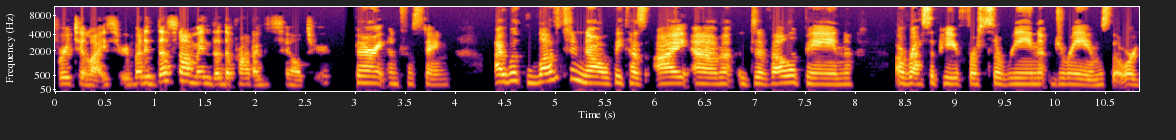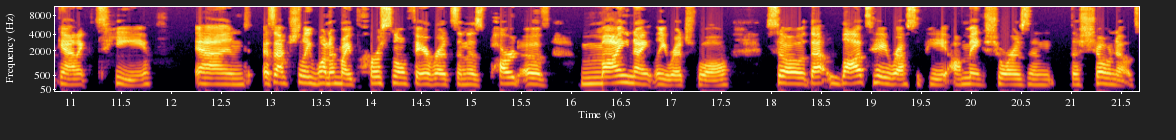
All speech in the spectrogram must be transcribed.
fertilizer. But it does not mean that the product is healthier. Very interesting. I would love to know because I am developing a recipe for Serene Dreams, the organic tea. And it's actually one of my personal favorites and is part of my nightly ritual. So that latte recipe, I'll make sure is in the show notes.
